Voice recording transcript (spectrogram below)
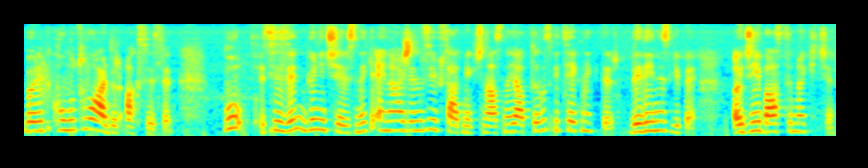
böyle bir komutu vardır Akses'in. Bu sizin gün içerisindeki enerjinizi yükseltmek için aslında yaptığınız bir tekniktir. Dediğiniz gibi acıyı bastırmak için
